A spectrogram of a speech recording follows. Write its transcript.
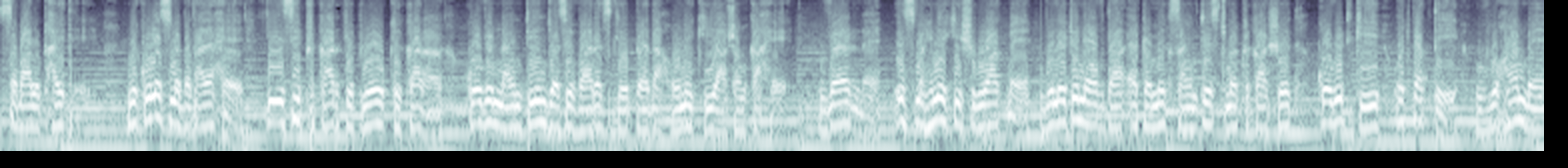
सवाल उठाए थे। निकोलस ने बताया है कि इसी प्रकार के प्रयोग के कारण कोविड 19 जैसे वायरस के पैदा होने की आशंका है। वेड ने इस महीने की शुरुआत में Bulletin of the Atomic Scientist में प्रकाशित कोविड की उत्पत्ति वुहान में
